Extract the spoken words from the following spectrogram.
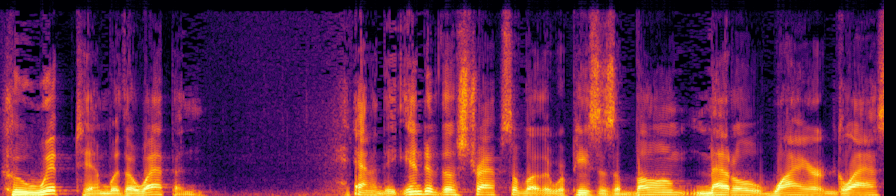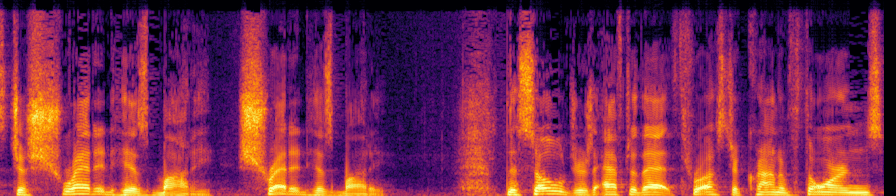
who whipped him with a weapon. And at the end of those straps of leather were pieces of bone, metal, wire, glass, just shredded his body, shredded his body. The soldiers, after that, thrust a crown of thorns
